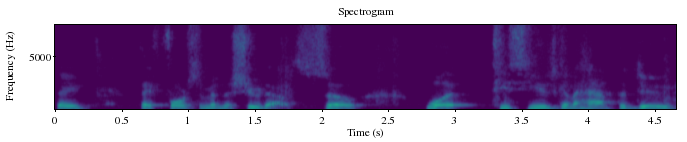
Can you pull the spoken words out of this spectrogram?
they they force them into shootouts. So what TCU is going to have to do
